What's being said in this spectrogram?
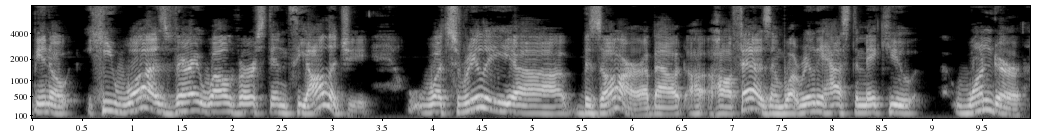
you know, he was very well versed in theology. What's really uh, bizarre about Hafez and what really has to make you wonder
